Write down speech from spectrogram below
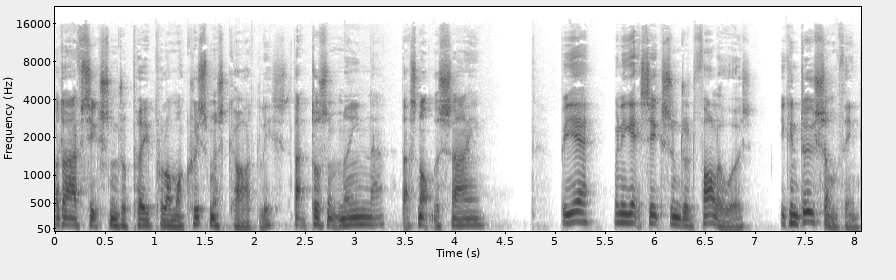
I don't have 600 people on my Christmas card list. That doesn't mean that. That's not the same. But yeah, when you get 600 followers, you can do something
